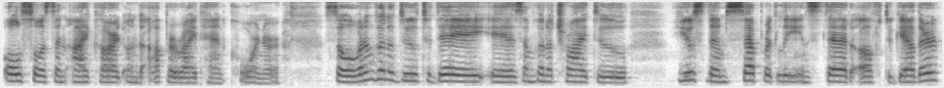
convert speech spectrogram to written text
also as an iCard on the upper right hand corner. So what I'm going to do today is I'm going to try to use them separately instead of together.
